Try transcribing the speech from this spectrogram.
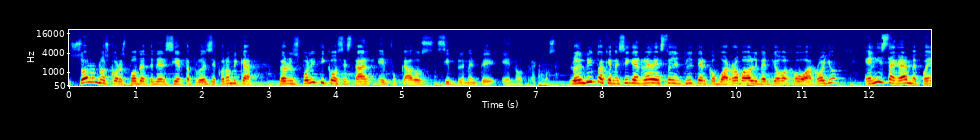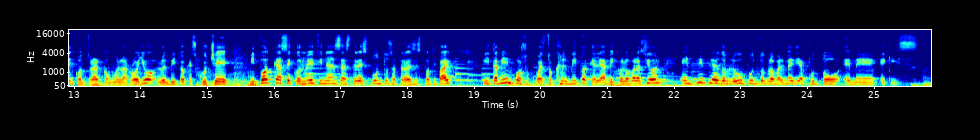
Solo nos corresponde tener cierta prudencia económica, pero los políticos están enfocados simplemente en otra cosa. Lo invito a que me siga en redes, estoy en Twitter como arroba oliver-arroyo. En Instagram me puede encontrar como el arroyo. Lo invito a que escuche mi podcast Economía y Finanzas 3 puntos a través de Spotify. Y también, por supuesto, que lo invito a que lea mi colaboración en www.globalmedia.mx.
